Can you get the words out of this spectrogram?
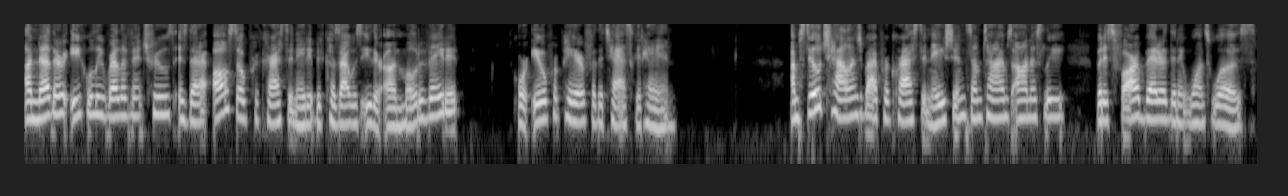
another equally relevant truth is that I also procrastinated because I was either unmotivated or ill prepared for the task at hand. I'm still challenged by procrastination sometimes, honestly, but it's far better than it once was.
